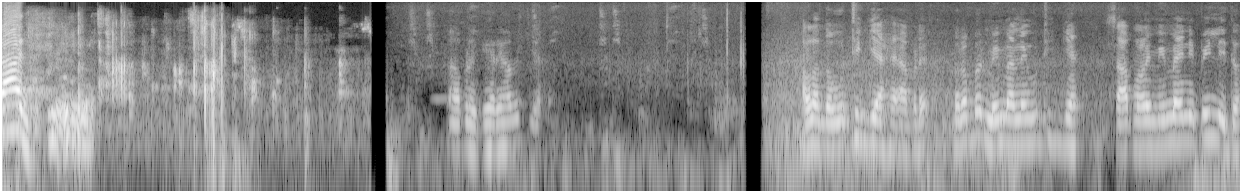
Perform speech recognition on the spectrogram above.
રાજ. આપણે ઘેરે આવી ગયા. હાલો તો ઉઠી ગયા છે આપણે. બરોબર? મીમાને ઉઠી ગયા. સા પાણી મીમાની પી લીધો.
